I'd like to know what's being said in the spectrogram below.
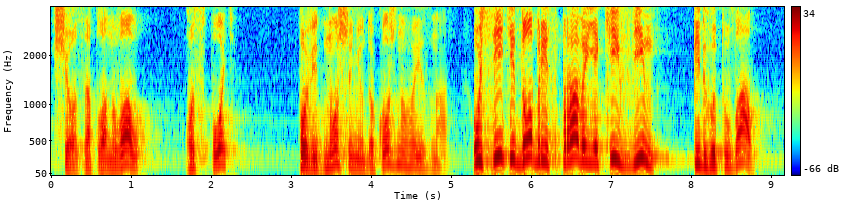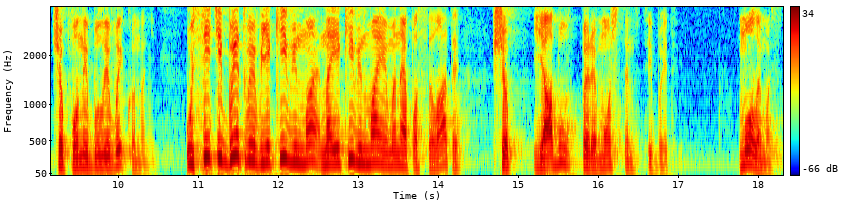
що запланував Господь по відношенню до кожного із нас, усі ті добрі справи, які Він підготував, щоб вони були виконані. Усі ті битви, в які він має, на які він має мене посилати, щоб я був переможцем в цій битві. Молимось.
